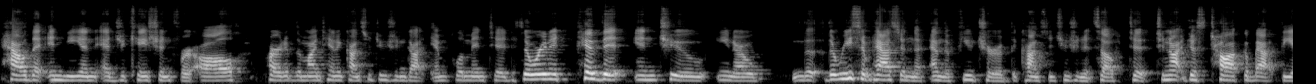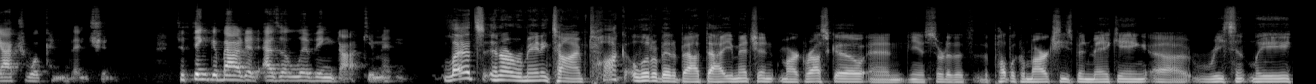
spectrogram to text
how the Indian Education for All part of the Montana Constitution got implemented. So we're going to pivot into, you know, the, the recent past and the and the future of the Constitution itself to, to not just talk about the actual convention, to think about it as a living document. Let's, in our remaining time, talk a little bit about that. You mentioned Marc Racicot and you know sort of the, the public remarks he's been making uh, recently,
